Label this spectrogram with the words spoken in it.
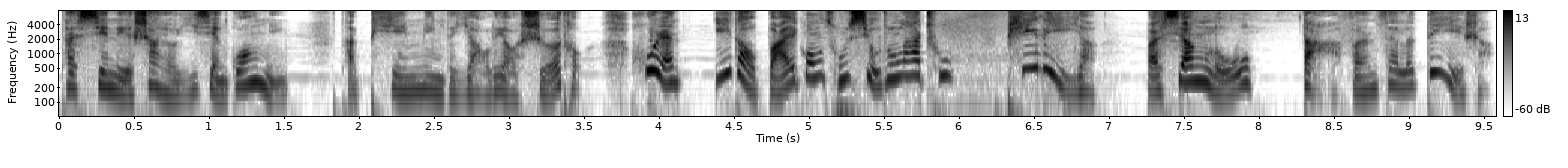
他心里尚有一线光明，他拼命的咬了咬舌头。忽然一道白光从袖中拉出，霹雳一样把香炉打翻在了地上。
